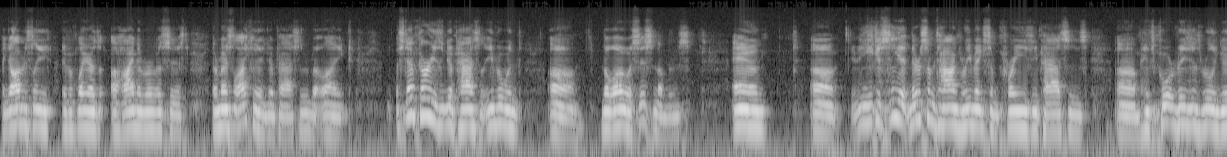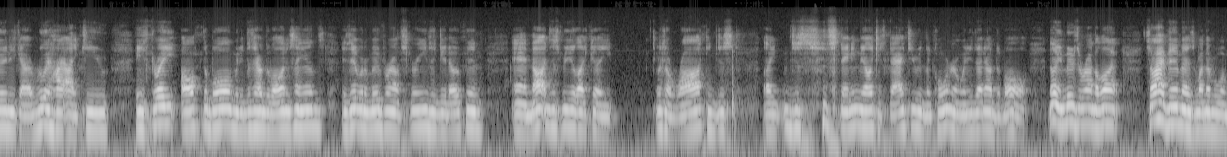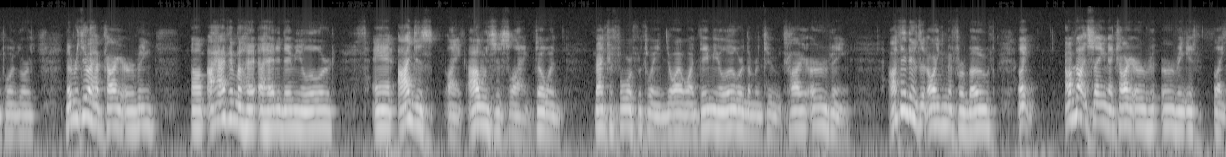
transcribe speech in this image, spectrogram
Like obviously, if a player has a high number of assists, they're most likely a good passer. But like Steph Curry is a good passer, even with um, the low assist numbers. And um, you can see it. There's some times where he makes some crazy passes. Um, his court vision is really good. He's got a really high IQ. He's great off the ball when he doesn't have the ball in his hands. He's able to move around screens and get open, and not just be like a like a rock and just like just standing there like a statue in the corner when he doesn't have the ball. No, he moves around a lot. So I have him as my number one point guard. Number two, I have Kyrie Irving. Um, I have him ahead, ahead of Damian Lillard, and I just like I was just like going back and forth between do I want Damian Lillard number two, Kyrie Irving. I think there's an argument for both. Like I'm not saying that Kyrie Ir- Irving is like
